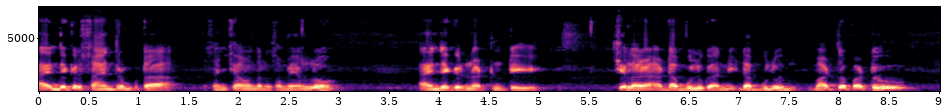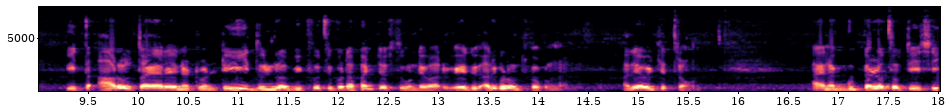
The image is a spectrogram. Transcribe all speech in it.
ఆయన దగ్గర సాయంత్రం పూట సంధ్యావందన సమయంలో ఆయన దగ్గర ఉన్నటువంటి చిల్లర డబ్బులు కానీ డబ్బులు వాటితో పాటు ఈ ఆ రోజు తయారైనటువంటి ఈ దునిలో విభూతి కూడా పనిచేస్తూ ఉండేవారు. ఏది అది కూడా ఉంచుకోకుండా. అదే విచిత్రం. ఆయన గుప్పెళ్ళతో తీసి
